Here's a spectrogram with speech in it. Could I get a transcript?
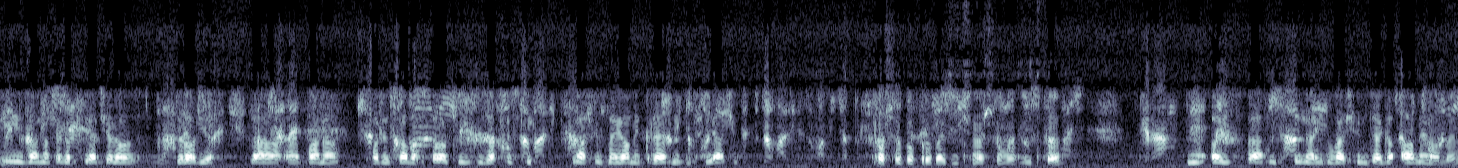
i za naszego przyjaciela zdrowie, za e, pana Władysława Stroki i za wszystkich naszych znajomych, krewnych i przyjaciół. Proszę poprowadzić naszą modlitwę. Imię Ojca i Syna i Ducha Świętego. Amen. Amen.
